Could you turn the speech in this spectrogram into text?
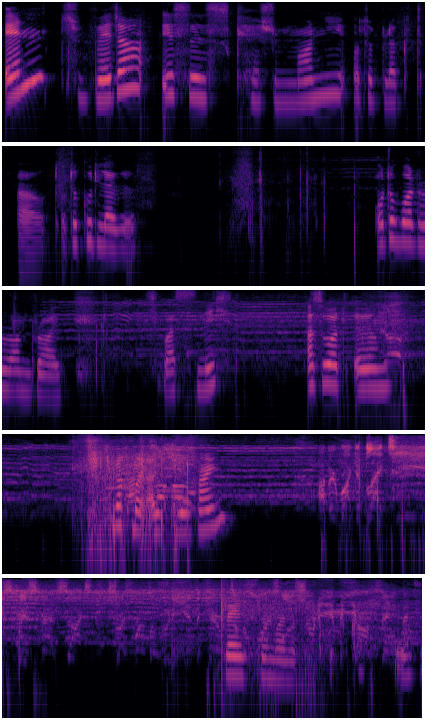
Entweder ist es Cash Money oder Blacked Out oder Good Level. Water Run Dry. Ich weiß nicht. Also warte, ähm. Ich mach mal alles hier rein. Plays für meine Podcast.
